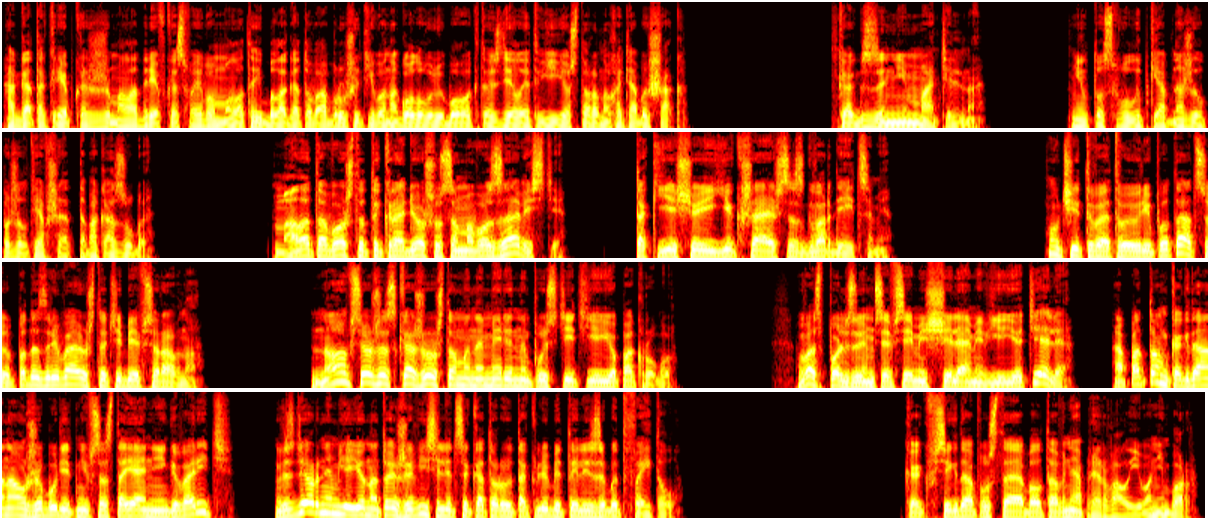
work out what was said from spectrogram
Агата крепко сжимала древко своего молота и была готова обрушить его на голову любого, кто сделает в ее сторону хотя бы шаг. Как занимательно. Милтус в улыбке обнажил пожелтевшие от табака зубы. Мало того, что ты крадешь у самого зависти, так еще и якшаешься с гвардейцами. Учитывая твою репутацию, подозреваю, что тебе все равно. Но все же скажу, что мы намерены пустить ее по кругу. Воспользуемся всеми щелями в ее теле, а потом, когда она уже будет не в состоянии говорить, вздернем ее на той же виселице, которую так любит Элизабет Фейтл. Как всегда, пустая болтовня прервал его Небор.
